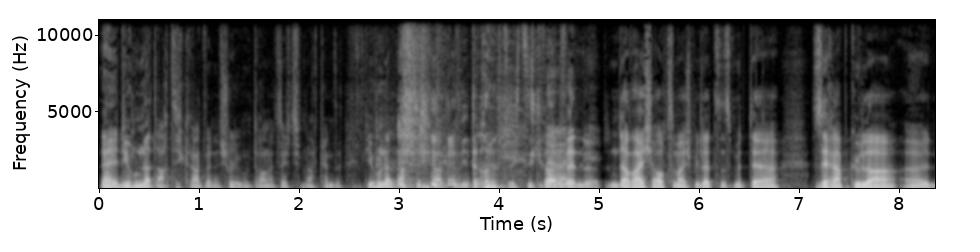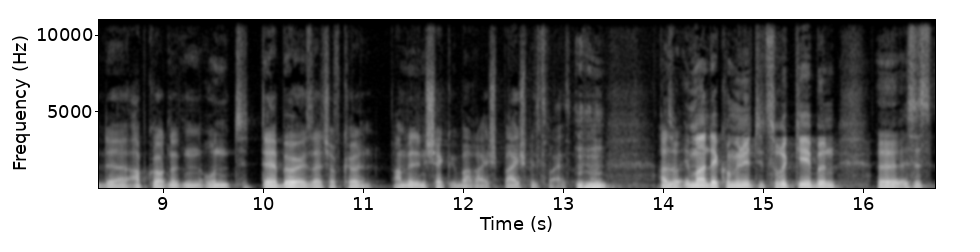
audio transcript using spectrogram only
äh, die 180 Grad Wende, Entschuldigung, 360 macht keinen Sinn. Die 180 Grad Wende. Die 360-Grad-Wende. Und da war ich auch zum Beispiel letztens mit der Serap Güler, äh, der Abgeordneten und der Bürgergesellschaft Köln. Haben wir den Scheck überreicht, beispielsweise. Also immer der Community zurückgeben. Äh, es ist,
